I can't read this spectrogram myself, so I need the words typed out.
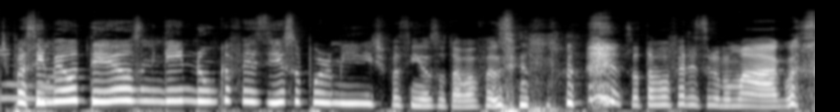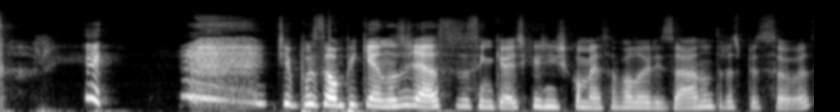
Tipo assim, meu Deus, ninguém nunca fez isso por mim. Tipo assim, eu só tava fazendo. só tava oferecendo uma água, sabe? tipo, são pequenos gestos, assim, que eu acho que a gente começa a valorizar em outras pessoas.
